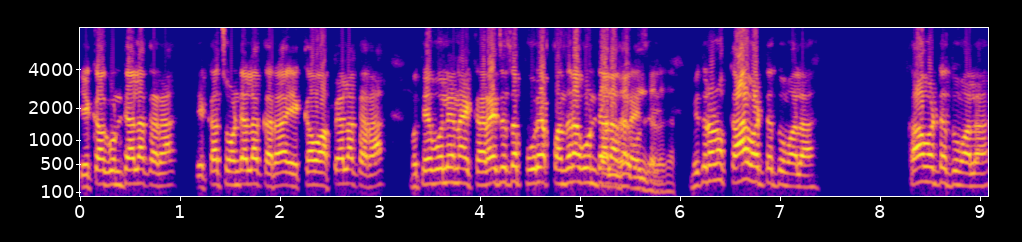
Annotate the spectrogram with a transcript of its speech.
एका गुंट्याला करा एका चोंड्याला करा एका वाप्याला करा. मग ते बोले नाही करायचं तर पुऱ्या पंधरा गुंट्याला करायचं. मित्रांनो काय वाटतं तुम्हाला? का वाटतं तुम्हाला?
